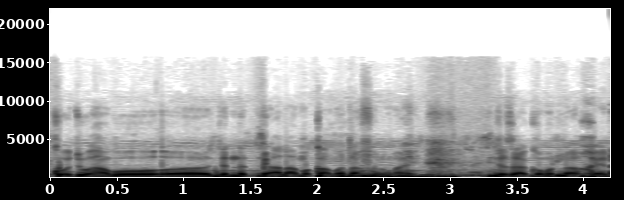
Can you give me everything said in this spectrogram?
کو جو ہاں وہ جنت میں اعلیٰ مقام عطا فرمائے۔ جزاکم اللہ خیر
